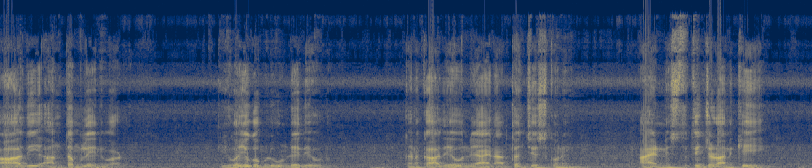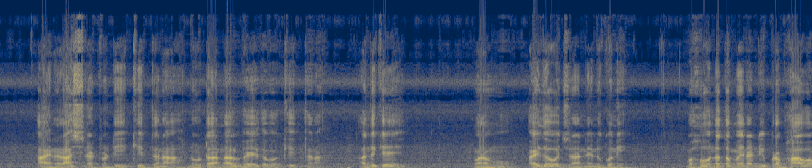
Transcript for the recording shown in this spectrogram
ఆది అంతం లేనివాడు. యుగయుగములు ఉండే దేవుడు. కనుక ఆ దేవుణ్ణి ఆయన అర్థం చేసుకొని ఆయన్ని స్థుతించడానికి ఆయన రాసినటువంటి కీర్తన నూట నలభై ఐదవ కీర్తన. అందుకే మనము ఐదవ వచనాన్ని ఎన్నుకొని మహోన్నతమైన నీ ప్రభావ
